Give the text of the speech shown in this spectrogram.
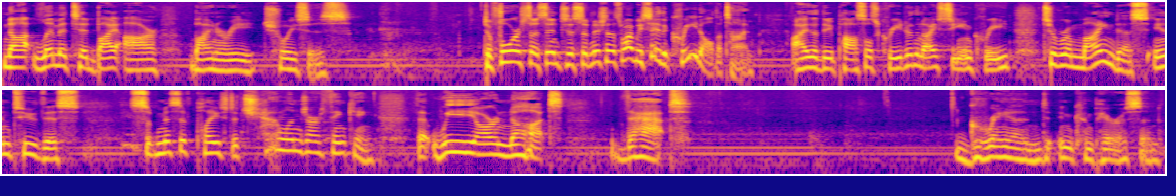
not limited by our binary choices. To force us into submission, that's why we say the creed all the time either the Apostles' Creed or the Nicene Creed, to remind us into this submissive place, to challenge our thinking that we are not that grand in comparison.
